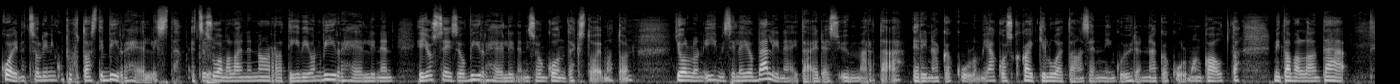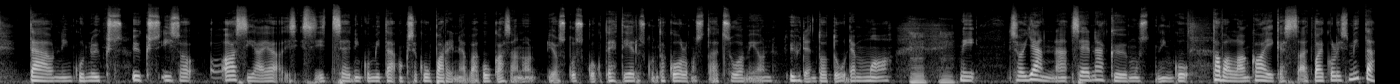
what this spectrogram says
koin, että se oli niin kuin puhtaasti virheellistä. Että se Kyllä. suomalainen narratiivi on virheellinen ja jos ei se ole virheellinen, niin se on kontekstoimaton, jolloin ihmisille ei ole välineitä edes ymmärtää eri näkökulmia, koska kaikki luetaan sen niin kuin yhden näkökulman kautta. Niin tavallaan tämä, tämä on niin kuin yksi, yksi iso asia ja sitten se, niin kuin mitä, onko se Kuparinen vai kuka sanoi joskus, kun tehtiin eduskunta kolmosta, että Suomi on yhden totuuden maa, mm-hmm. niin se on jännä. Se näkyy musta niin kuin tavallaan kaikessa. Että vaikka olisi mitä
